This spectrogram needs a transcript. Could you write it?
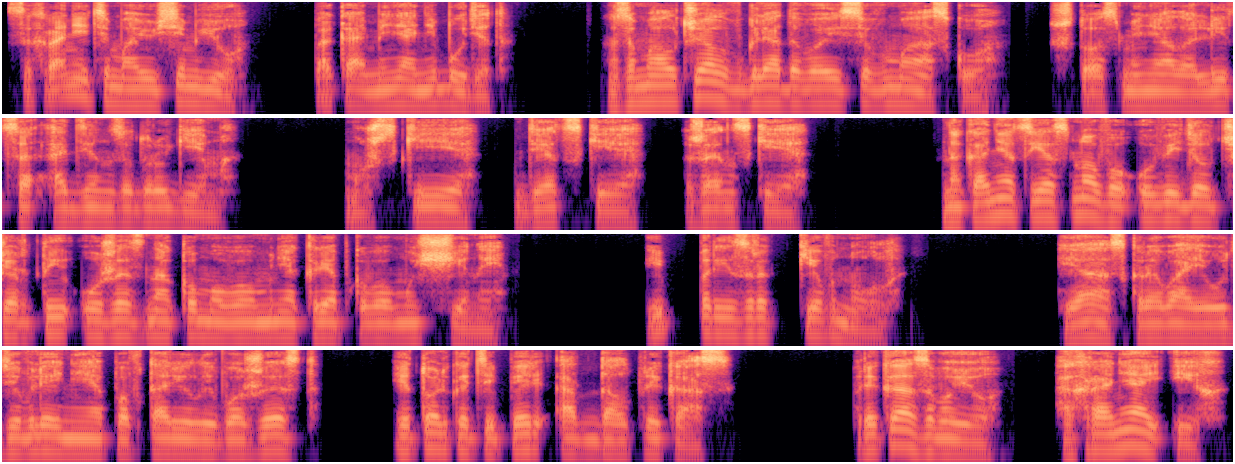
сохраните мою семью, пока меня не будет. Замолчал, вглядываясь в маску, что сменяло лица один за другим. Мужские, детские, женские. Наконец я снова увидел черты уже знакомого мне крепкого мужчины. И призрак кивнул. Я, скрывая удивление, повторил его жест и только теперь отдал приказ. «Приказываю, охраняй их».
